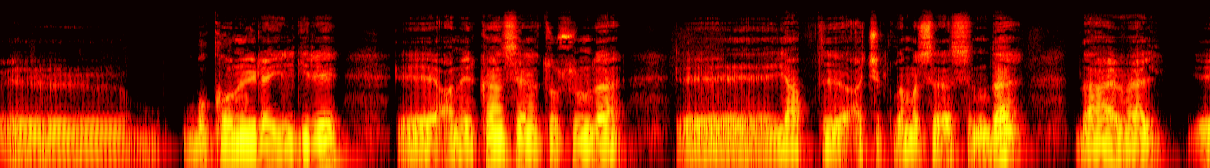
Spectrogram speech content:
e, bu konuyla ilgili e, Amerikan Senatosu'nda e, yaptığı açıklama sırasında daha evvel e,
